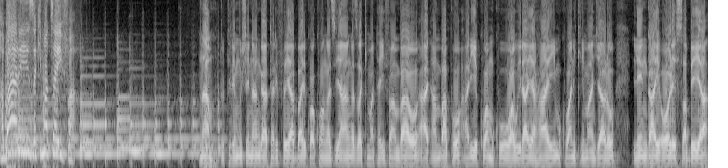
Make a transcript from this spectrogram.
Habari za kimataifa. Naam, tuteremushe nanga taarifa ya habari kwa kuangazia anga za kimataifa ambao ambapo aliyekuwa mkuu wa wilaya hai mkoani Kilimanjaro Lengai Ole Sabea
